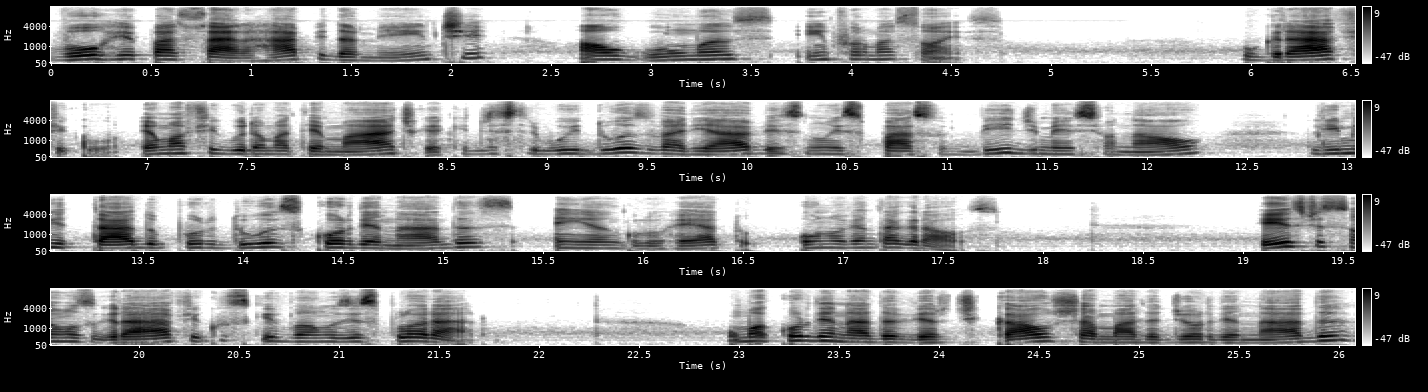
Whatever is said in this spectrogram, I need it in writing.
Vou repassar rapidamente algumas informações. O gráfico é uma figura matemática que distribui duas variáveis num espaço bidimensional limitado por duas coordenadas em ângulo reto ou 90 graus. Estes são os gráficos que vamos explorar. Uma coordenada vertical, chamada de ordenada,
